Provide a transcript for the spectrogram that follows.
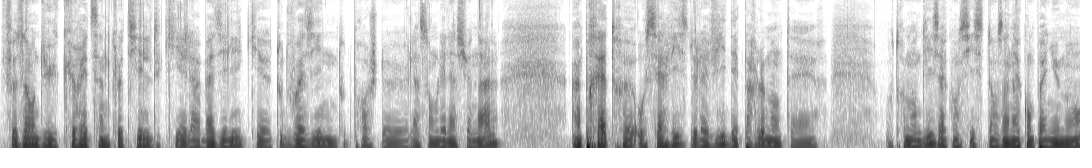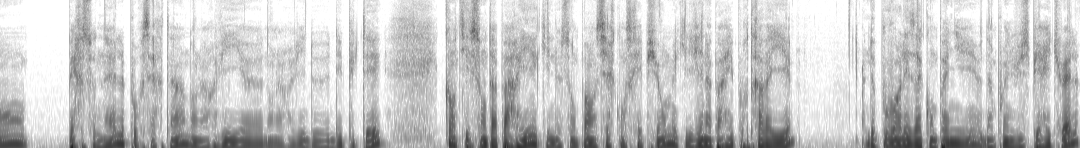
faisant du curé de Sainte-Clotilde, qui est la basilique toute voisine, toute proche de l'Assemblée nationale, un prêtre au service de la vie des parlementaires. Autrement dit, ça consiste dans un accompagnement personnel pour certains dans leur vie, euh, dans leur vie de député, quand ils sont à Paris et qu'ils ne sont pas en circonscription, mais qu'ils viennent à Paris pour travailler de pouvoir les accompagner d'un point de vue spirituel.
